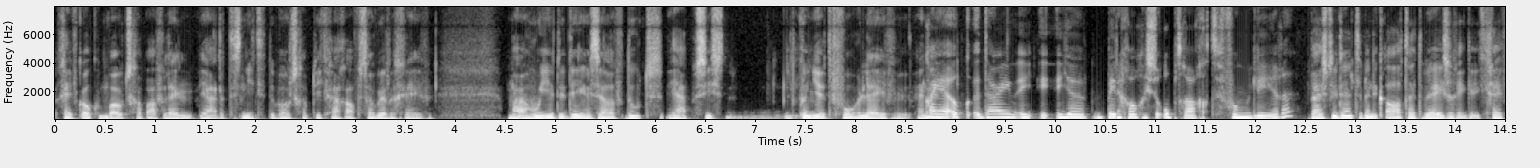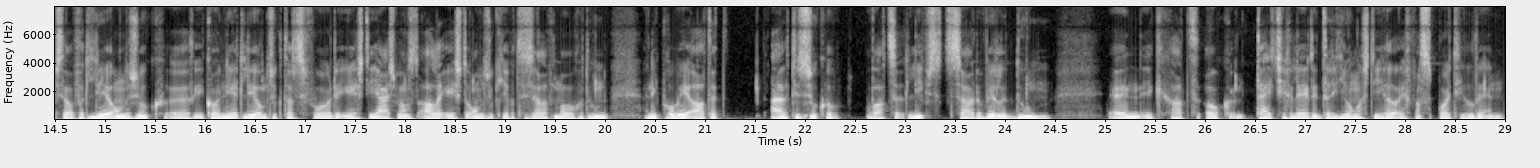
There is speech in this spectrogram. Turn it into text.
geef ik ook een boodschap af. Alleen, ja, dat is niet de boodschap die ik graag af zou willen geven. Maar hoe je de dingen zelf doet, ja, precies, kun je het voorleven. En, Kan jij ook daarin je pedagogische opdracht formuleren? Bij studenten ben ik altijd bezig. Ik, ik geef zelf het leeronderzoek. Uh, ik coördineer het leeronderzoek. Dat is voor de eerstejaars bij ons het allereerste onderzoekje wat ze zelf mogen doen. En ik probeer altijd uit te zoeken wat ze het liefst zouden willen doen. En ik had ook een tijdje geleden drie jongens die heel erg van sport hielden en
